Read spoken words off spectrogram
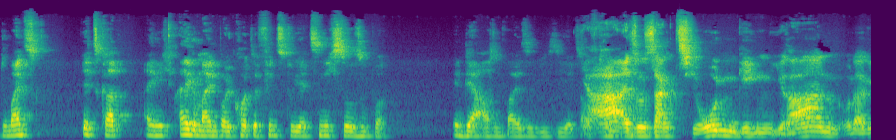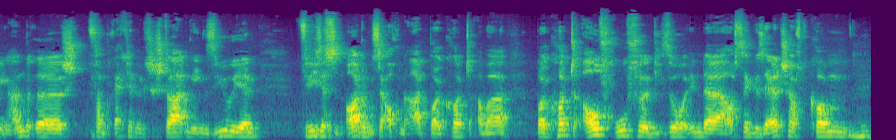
Du meinst jetzt gerade eigentlich allgemein Boykotte findest du jetzt nicht so super in der Art und Weise, wie sie jetzt Ja, auftreten. also Sanktionen gegen Iran oder gegen andere sch- verbrecherische Staaten, gegen Syrien, finde ich das in Ordnung, ist ja auch eine Art Boykott, aber Boykottaufrufe, die so in der, aus der Gesellschaft kommen, Mhm.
